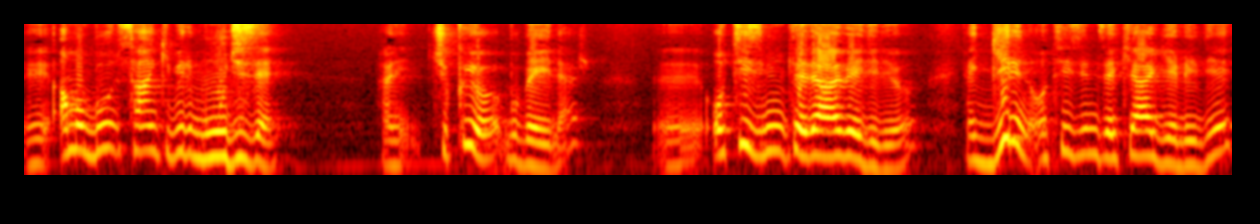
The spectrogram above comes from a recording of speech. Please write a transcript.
Ee, ama bu sanki bir mucize. Hani çıkıyor bu beyler. Ee, otizm tedavi ediliyor. Yani girin otizm zeka geriliği diye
